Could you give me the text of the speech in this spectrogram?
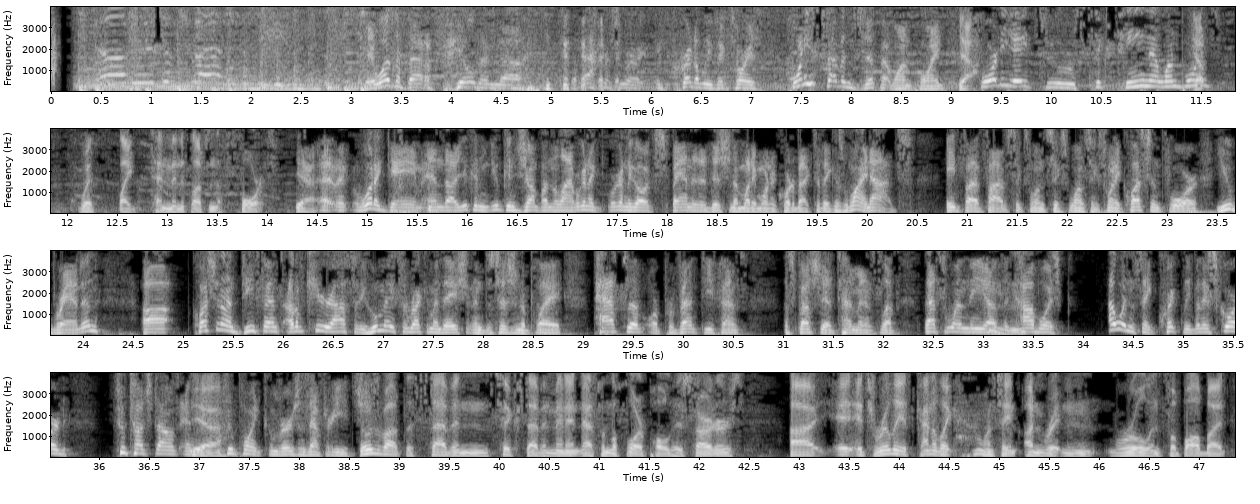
It was a battlefield, and uh, the Packers were incredibly victorious. 27 zip at one point. Yeah. 48 to 16 at one point. Yep. With like 10 minutes left in the fourth. Yeah, uh, what a game! And uh, you can you can jump on the line. We're gonna we're gonna go expanded edition of Monday Morning Quarterback today because why not? 855-616-1620. Question for you, Brandon. Uh, question on defense. Out of curiosity, who makes the recommendation and decision to play passive or prevent defense, especially at 10 minutes left? That's when the uh, Mm-hmm. the Cowboys. I wouldn't say quickly, but they scored two touchdowns and Yeah. two point conversions after each. It was about the seven, six, seven minute. That's when LaFleur pulled his starters. Uh, it, it's really, it's kind of like I don't want to say an unwritten rule in football, but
